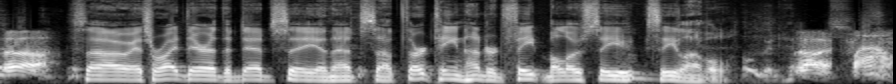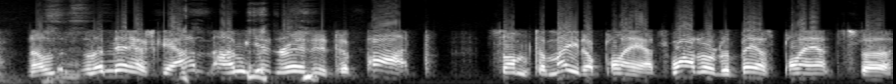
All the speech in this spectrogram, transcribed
uh, So it's right there at the Dead Sea, and that's uh, 1,300 feet below sea sea level. uh, wow. Now let me ask you. I'm, I'm getting ready to pot some tomato plants. What are the best plants? Uh,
